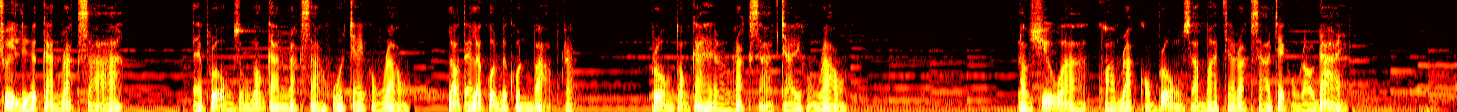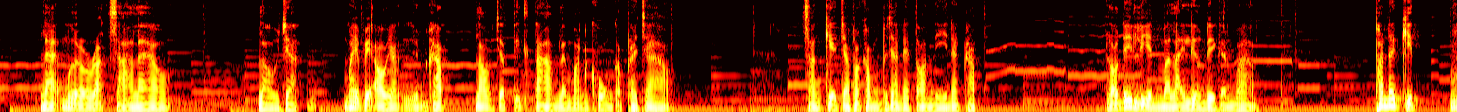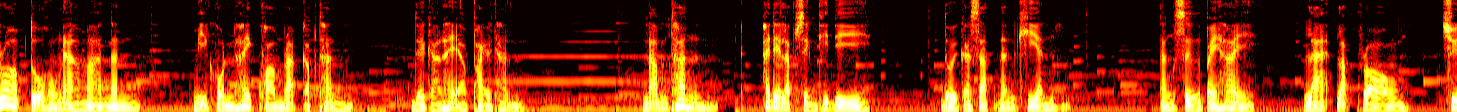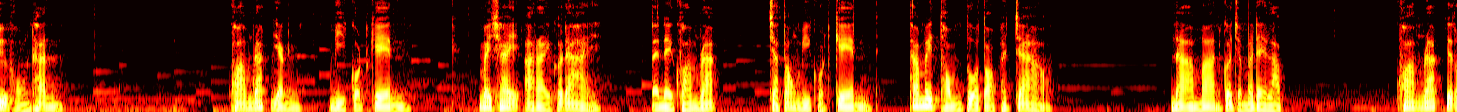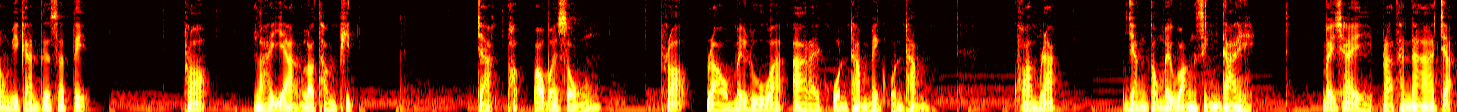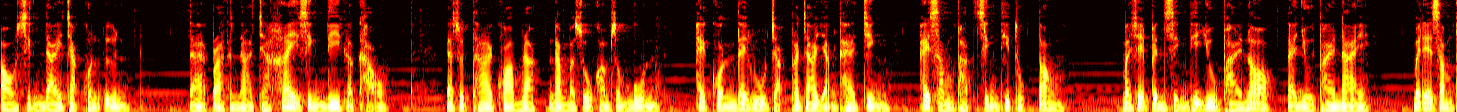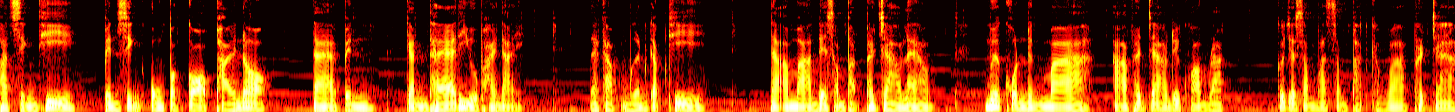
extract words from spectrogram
ช่วยเหลือการรักษา แต่พระองค์ทรงต้องการรักษาหัวใจของเรา เราแต่ละคนเป็นคนบาปครับ พระองค์ต้องการให้เรารักษาใจของเรา เราเชื่อว่าความรักของพระองค์สามารถจะรักษาใจของเราได้ และเมื่อเรารักษาแล้ว เราจะไม่ไปเอาอย่างอื่นครับ เราจะติดตามและมั่นคงกับพระเจ้า สังเกตจากพระคำของพระเจ้าในตอนนี้นะครับ เราได้เรียนมาหลายเรื่องด้วยกันว่า พันธกิจรอบตัวของนามานนั้น มีคนให้ความรักกับท่าน โดยการให้อภัยท่านนำท่านให้ได้รับสิ่งที่ดี โดยกษัตริย์นั้นเขียน หนังสือไปให้ และรับรองชื่อของท่าน ความรักยังมีกฎเกณฑ์ ไม่ใช่อะไรก็ได้ แต่ในความรักจะต้องมีกฎเกณฑ์ ถ้าไม่ถ่อมตัวต่อพระเจ้า นาอามานก็จะไม่ได้รับ ความรักจะต้องมีการเตือนสติ เพราะหลายอย่างเราทำผิด จากเป้าประสงค์ เพราะเราไม่รู้ว่าอะไรควรทำไม่ควรทำความรักยังต้องไม่หวังสิ่งใด ไม่ใช่ปรารถนาจะเอาสิ่งใดจากคนอื่น แต่ปรารถนาจะให้สิ่งดีกับเขา และสุดท้ายความรักนำมาสู่ความสมบูรณ์ ให้คนได้รู้จักพระเจ้าอย่างแท้จริง ให้สัมผัสสิ่งที่ถูกต้อง ไม่ใช่เป็นสิ่งที่อยู่ภายนอกแต่อยู่ภายใน ไม่ได้สัมผัสสิ่งที่เป็นสิ่งองค์ประกอบภายนอก แต่เป็นแก่นแท้ที่อยู่ภายในนะครับ เหมือนกับที่นาอามานได้สัมผัสพระเจ้าแล้ว เมื่อคนหนึ่งมาหาพระเจ้าด้วยความรัก ก็จะสามารถสัมผัสคำว่าพระเจ้า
